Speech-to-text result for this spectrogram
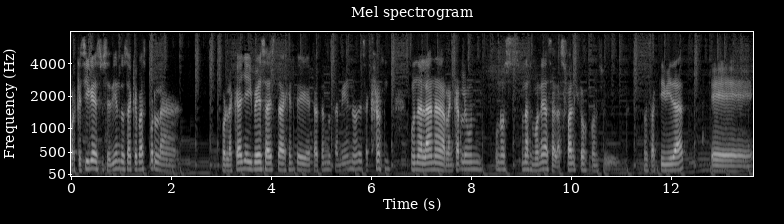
porque sigue sucediendo, o sea, que vas por la por la calle y ves a esta gente tratando también, ¿no? De sacar una lana, arrancarle un, unos, unas monedas al asfalto con su, con su actividad. Eh,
